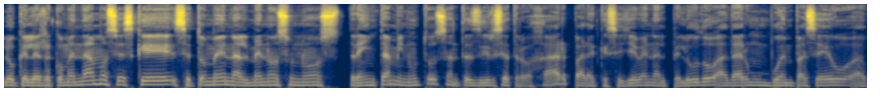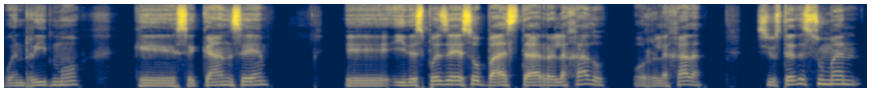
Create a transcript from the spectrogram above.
Lo que les recomendamos es que se tomen al menos unos 30 minutos antes de irse a trabajar para que se lleven al peludo a dar un buen paseo a buen ritmo, que se canse eh, y después de eso va a estar relajado o relajada. Si ustedes suman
